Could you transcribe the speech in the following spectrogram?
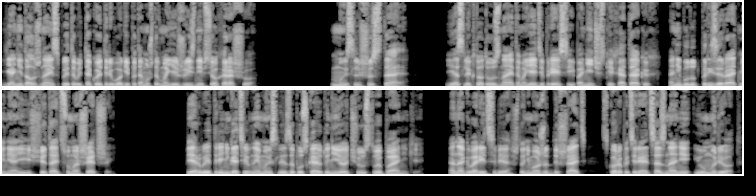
Я не должна испытывать такой тревоги, потому что в моей жизни все хорошо. Мысль шестая. Если кто-то узнает о моей депрессии и панических атаках, они будут презирать меня и считать сумасшедшей. Первые три негативные мысли запускают у нее чувство паники. Она говорит себе, что не может дышать, скоро потеряет сознание и умрет.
